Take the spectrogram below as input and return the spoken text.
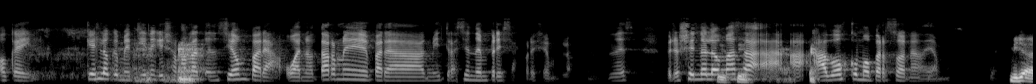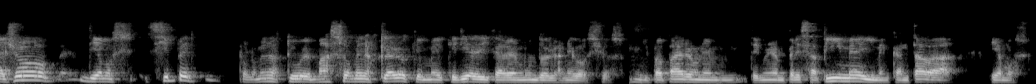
ok, ¿qué es lo que me tiene que llamar la atención para, o anotarme para administración de empresas, por ejemplo? ¿entendés? Pero yéndolo más a vos como persona, digamos. Mira, yo, digamos, siempre por lo menos tuve más o menos claro que me quería dedicar al mundo de los negocios. Mi papá era em, tenía una empresa pyme y me encantaba, digamos,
